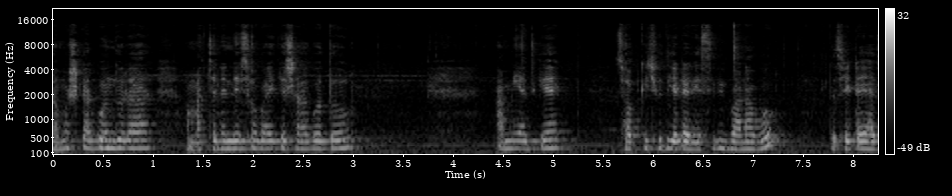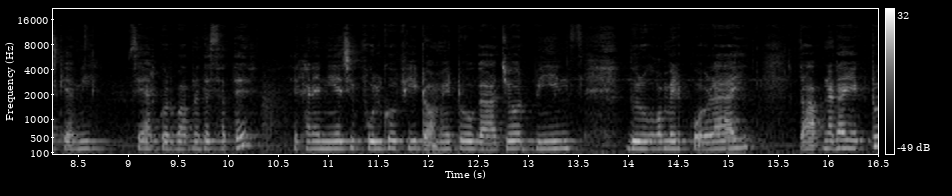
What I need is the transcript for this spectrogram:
নমস্কার বন্ধুরা, আমার চ্যানেলে সবাইকে স্বাগত। আমি আজকে সব কিছু দিয়ে একটা রেসিপি বানাবো। তো সেটাই আজকে আমি শেয়ার করব আপনাদের সাথে। এখানে নিয়েছি ফুলকপি, টমেটো, গাজর বিনস দু রকমের কড়াই। তো আপনারাই একটু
